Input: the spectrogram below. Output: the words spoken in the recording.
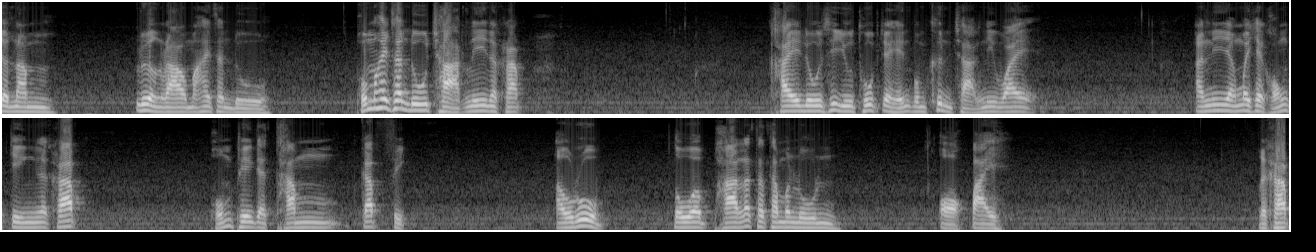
จะนำ เรื่องราวมาให้ท่านดู ผมให้ท่านดูฉากนี้นะครับ ใครดูที่ YouTube จะเห็นผมขึ้นฉากนี้ไว้ อันนี้ยังไม่ใช่ของจริงนะครับ ผมเพียงแต่ทำกราฟิก เอารูปตัวพานรัฐธรรมนูญออกไปนะครับ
